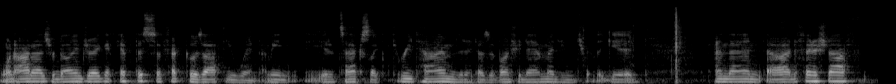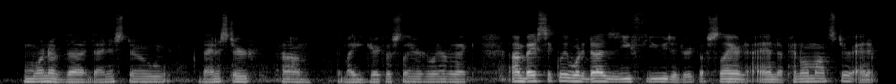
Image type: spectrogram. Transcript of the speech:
One Odd Eyes Rebellion Dragon. If this effect goes off, you win. I mean, it attacks like three times and it does a bunch of damage and it's really good. And then uh, to finish off, one of the Dynasto, Dynaster, um, the Mighty Draco Slayer or whatever that. Um, basically, what it does is you fuse a Draco Slayer and a Pendulum Monster, and it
